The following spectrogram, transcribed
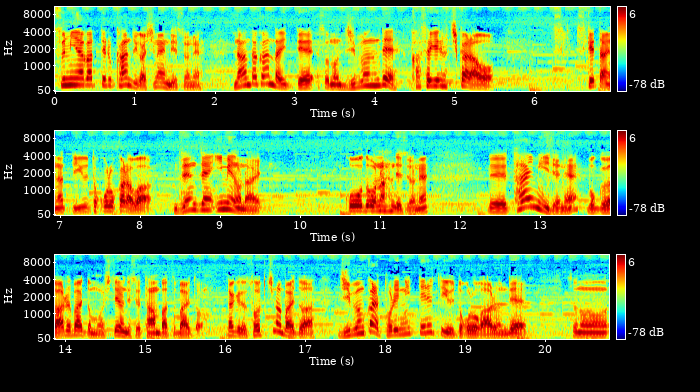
積み上がってる感じがしないんですよね。なんだかんだ言ってその自分で稼げる力をつけたいなっていうところからは全然意味のない行動なんですよね。でタイミーでね僕アルバイトもしてるんですよ単発バイト。だけどそっちのバイトは自分から取りに行ってるっていうところがあるんでその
